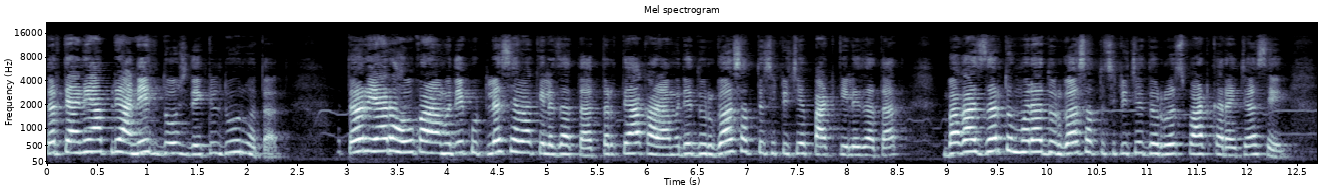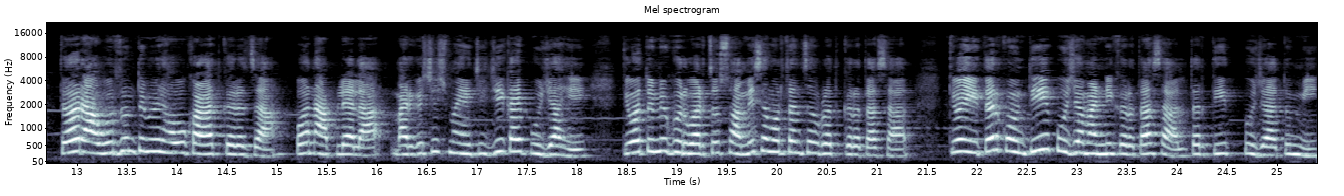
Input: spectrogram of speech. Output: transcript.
तर त्याने आपले अनेक दोष देखील दूर होतात. तर या राहू काळामध्ये कुठल्या सेवा केल्या जातात? तर त्या काळामध्ये दुर्गा सप्तशतीचे पाठ केले जातात. बघा जर तुम्हाला दुर्गा सप्तशतीचे दररोज पाठ करायचे असेल तर आवर्जून तुम्ही राहू काळात करत जा. पण आपल्याला मार्गशीर्ष महिन्याची जी काही पूजा आहे किंवा तुम्ही गुरुवारचं स्वामी समर्थांचं व्रत करत असाल किंवा इतर कोणतीही पूजा मांडणी करत असाल तर ती पूजा तुम्ही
